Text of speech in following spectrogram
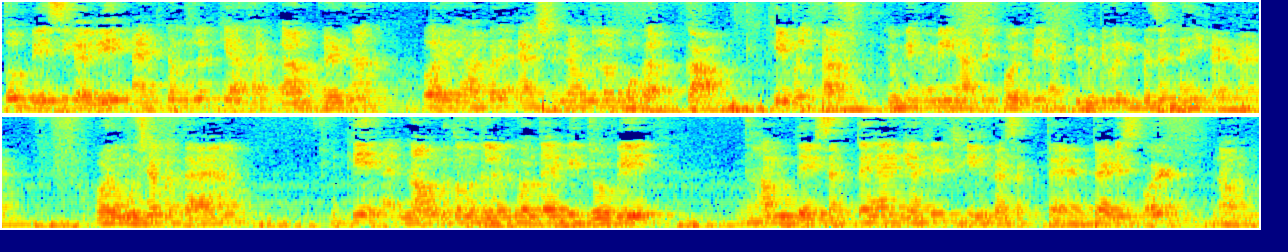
तो बेसिकली एक्ट का मतलब क्या था? काम करना और यहाँ पर एक्शन का मतलब होगा काम, केवल काम, क्योंकि हमें यहाँ पे कोई भी एक्टिविटी को रिप्रेजेंट नहीं करना है। और मुझे पता है कि नाउन का तो मतलब ही होता है कि जो भी हम देख सकते हैं या फिर फील कर सकते हैं. दैट इज़ कॉल्ड नाउन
